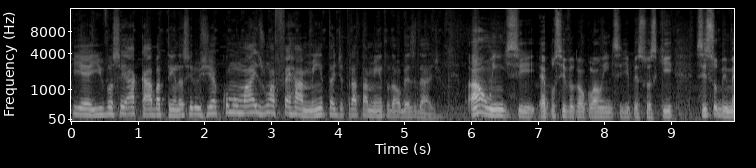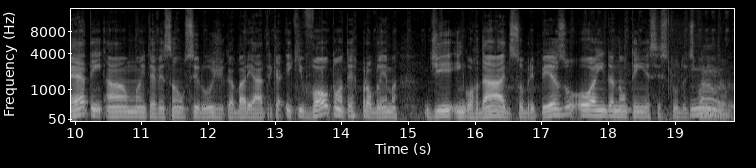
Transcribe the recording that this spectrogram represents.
E aí você acaba tendo a cirurgia como mais uma ferramenta de tratamento da obesidade. Há um índice, é possível calcular um índice de pessoas que se submetem a uma intervenção cirúrgica bariátrica e que voltam a ter problema de engordar, de sobrepeso, ou ainda não tem esse estudo disponível?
